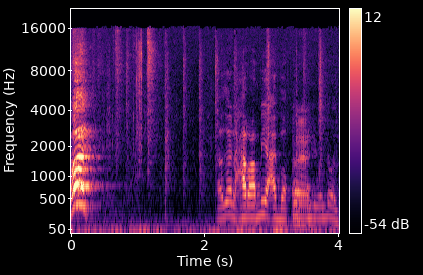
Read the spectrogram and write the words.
هاي هذول حرامية عم بقول إيه. خلي يولون.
